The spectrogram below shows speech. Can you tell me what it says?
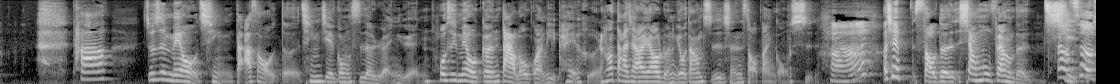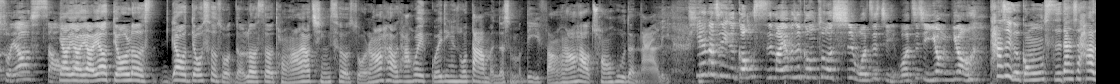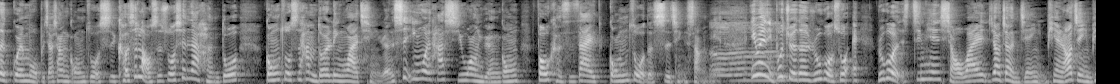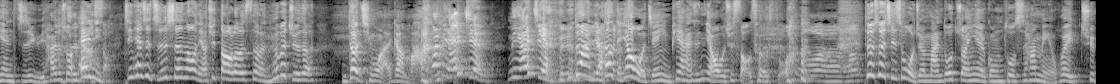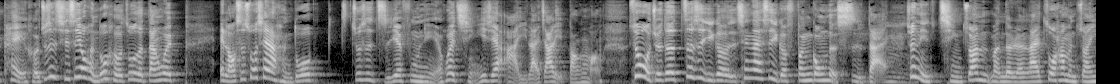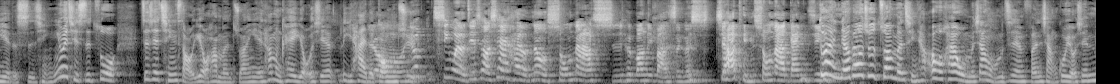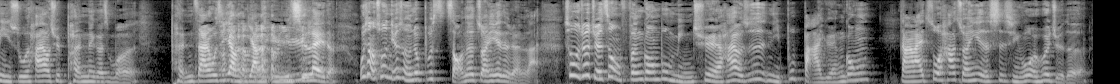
他。就是没有请打扫的清洁公司的人员，或是没有跟大楼管理配合，然后大家要轮流当值日生扫办公室。哈，而且扫的项目非常的细，厕所要扫，要要要要丢垃，要丢厕所的垃圾桶，然后要清厕所，然后还有他会规定说大门的什么地方，然后还有窗户的哪里。天哪，是一个公司吗？又不是工作室，我自己我自己用用。它是一个公司，但是它的规模比较像工作室。可是老实说，现在很多工作室他们都会另外。外请人是因为他希望员工 focus 在工作的事情上面，因为你不觉得如果说，哎、欸，如果今天小歪要叫你剪影片，然后剪影片之余，他就说，哎、欸，你今天是值日生哦，你要去倒垃圾，你会不会觉得你到底请我来干嘛？那你来剪，你来剪，对啊，你到底要我剪影片，还是你要我去扫厕所？对，所以其实我觉得蛮多专业的工作室他们也会去配合，就是其实有很多合作的单位，哎、欸，老实说，现在很多。就是职业妇女也会请一些阿姨来家里帮忙，所以我觉得这是一个现在是一个分工的时代。嗯、就你请专门的人来做他们专业的事情，因为其实做这些清扫也有他们专业，他们可以有一些厉害的工具。就新闻有介绍，现在还有那种收纳师会帮你把整个家庭收纳干净。对，你要不要就专门请他？哦，还有我们像我们之前分享过，有些秘书他要去喷那个什么。盆栽或是养养鱼之类的，我想说，你为什么就不找那专业的人来？所以我就觉得这种分工不明确，还有就是你不把员工拿来做他专业的事情，我也会觉得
